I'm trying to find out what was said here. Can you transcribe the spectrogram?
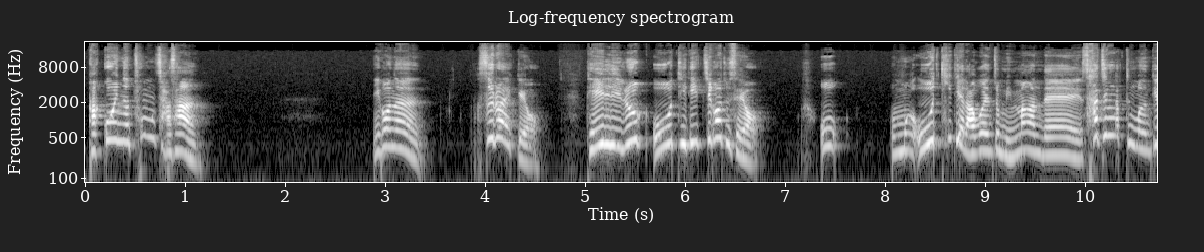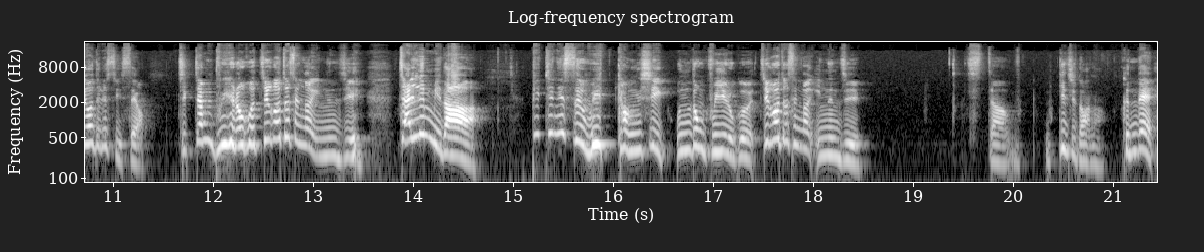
갖고 있는 총 자산 이거는 쓰로 할게요. 데일리룩 OOTD 찍어주세요. 오, 뭔가 OOTD라고 하면 좀 민망한데 사진 같은 거는 띄워드릴 수 있어요. 직장 브이로그 찍어줄 생각 있는지 잘립니다. 피트니스 윗 경식 운동 브이로그 찍어줄 생각 있는지 진짜 웃- 웃기지도 않아. 근데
